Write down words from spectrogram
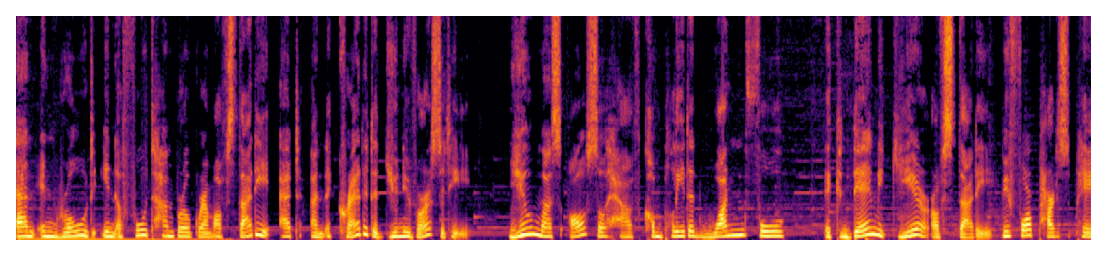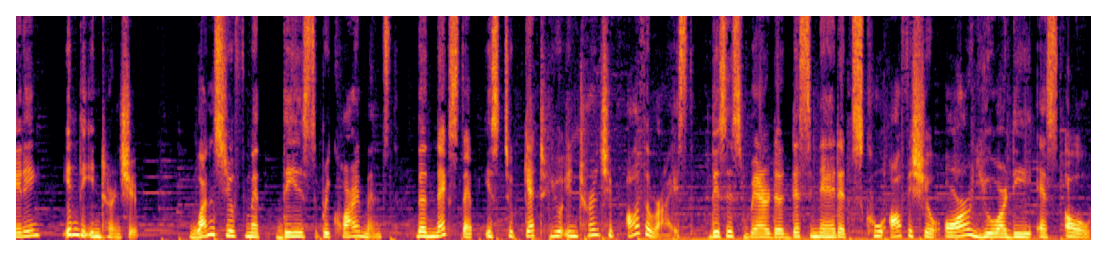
and enrolled in a full time program of study at an accredited university. You must also have completed one full academic year of study before participating in the internship. Once you've met these requirements, the next step is to get your internship authorized. This is where the designated school official or your DSO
